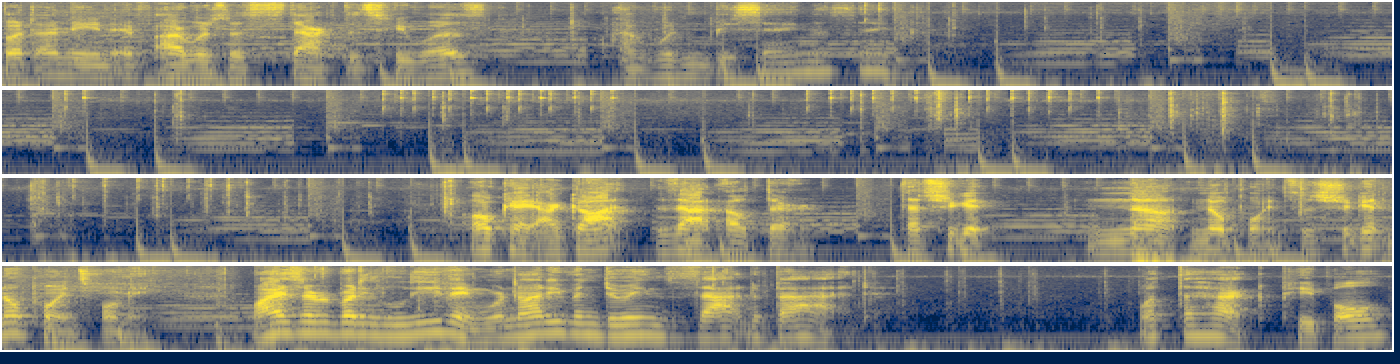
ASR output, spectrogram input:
But, I mean, if I was as stacked as he was, I wouldn't be saying a thing. Okay, I got that out there. That should get no no points. This should get no points for me. Why is everybody leaving? We're not even doing that bad. What the heck, people?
